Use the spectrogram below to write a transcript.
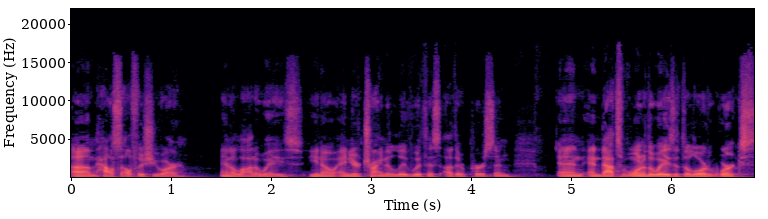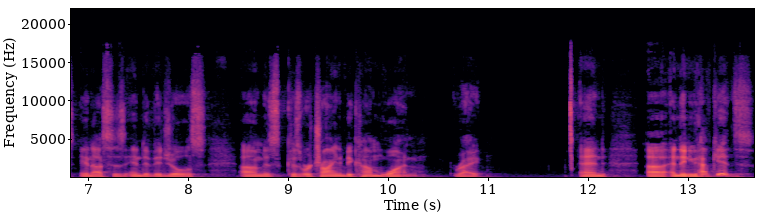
um, how selfish you are in a lot of ways, you know, and you're trying to live with this other person. And, and that's one of the ways that the Lord works in us as individuals um, is because we're trying to become one, right? And, uh, and then you have kids.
